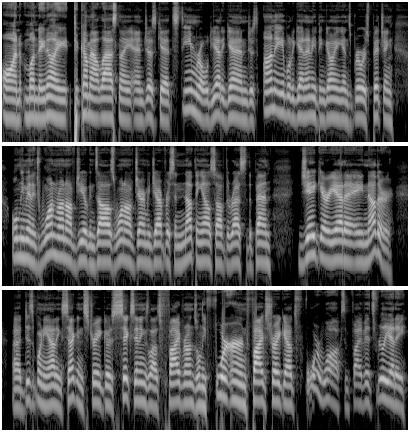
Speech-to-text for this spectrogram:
on Monday night to come out last night and just get steamrolled yet again, just unable to get anything going against Brewers pitching. Only managed one run off Gio Gonzalez, one off Jeremy Jeffress, nothing else off the rest of the pen. Jake Arrieta, another uh, disappointing outing. Second straight goes six innings, allows five runs, only four earned, five strikeouts, four walks, and five hits. Really had a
